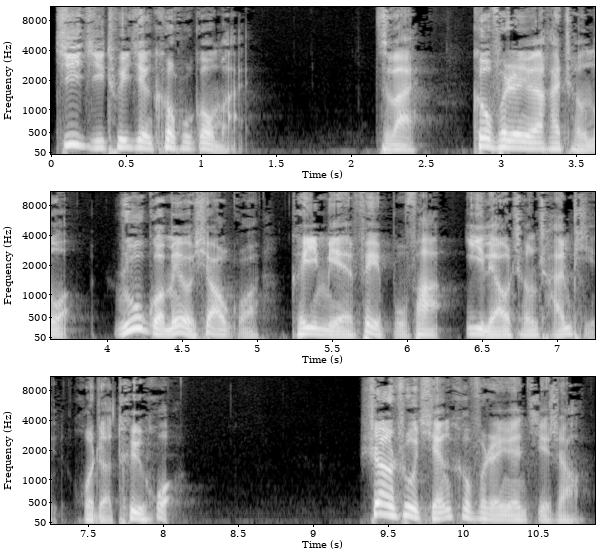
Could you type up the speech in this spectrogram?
积极推荐客户购买。此外，客服人员还承诺，如果没有效果，可以免费补发医疗城产品或者退货。上述前客服人员介绍，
